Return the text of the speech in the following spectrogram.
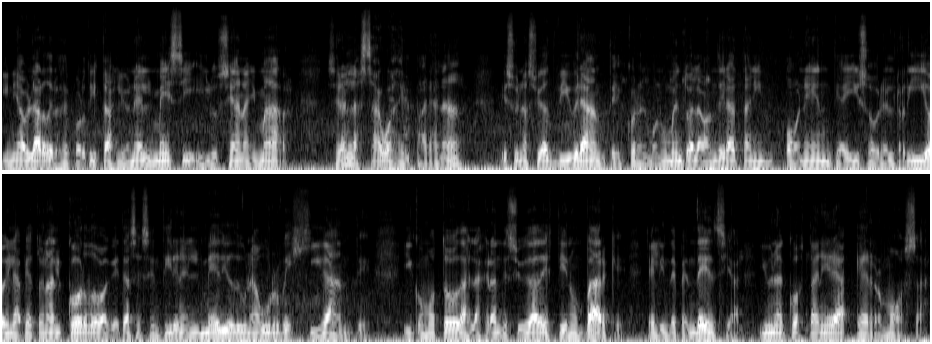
y ni hablar de los deportistas Lionel Messi y Luciana Aymar. ¿Serán las aguas del Paraná? Es una ciudad vibrante, con el monumento a la bandera tan imponente ahí sobre el río y la peatonal Córdoba que te hace sentir en el medio de una urbe gigante. Y como todas las grandes ciudades, tiene un parque, el Independencia, y una costanera hermosa.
